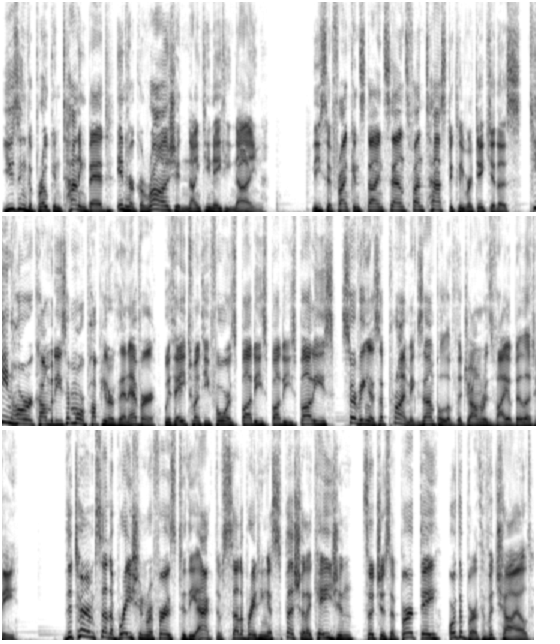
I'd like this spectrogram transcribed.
using the broken tanning bed in her garage in 1989. Lisa Frankenstein sounds fantastically ridiculous. Teen horror comedies are more popular than ever, with A24's Bodies, Bodies, Bodies serving as a prime example of the genre's viability. The term celebration refers to the act of celebrating a special occasion, such as a birthday or the birth of a child.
